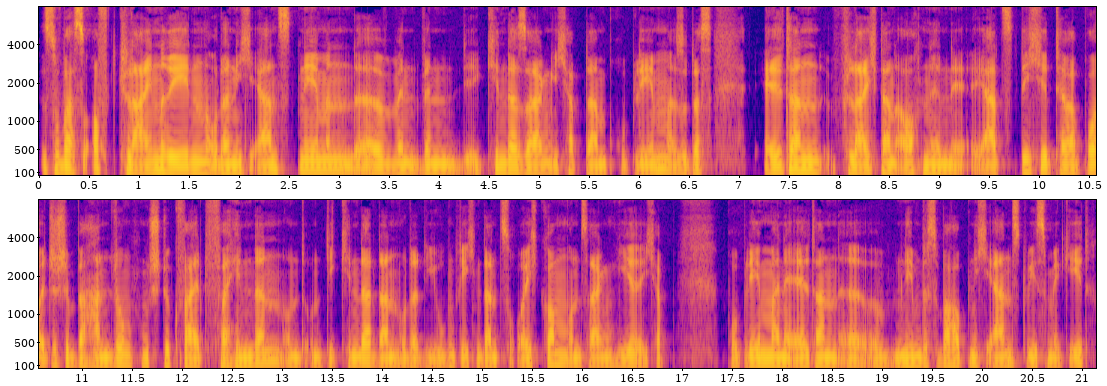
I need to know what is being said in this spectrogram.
sowas oft kleinreden oder nicht ernst nehmen, äh, wenn, wenn die Kinder sagen, ich habe da ein Problem? Also, dass Eltern vielleicht dann auch eine, eine, ärztliche, therapeutische Behandlung ein Stück weit verhindern und, und die Kinder dann oder die Jugendlichen dann zu euch kommen und sagen, hier, ich habe Probleme, meine Eltern äh, nehmen das überhaupt nicht ernst, wie es mir geht?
